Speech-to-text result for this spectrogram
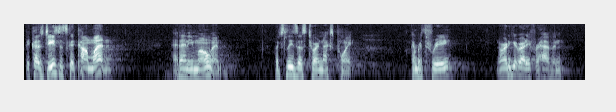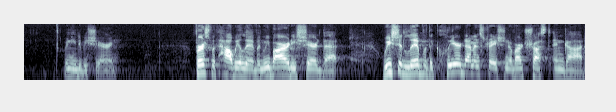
Because Jesus could come when? At any moment. Which leads us to our next point. Number three, in order to get ready for heaven, we need to be sharing. First, with how we live, and we've already shared that. We should live with a clear demonstration of our trust in God.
